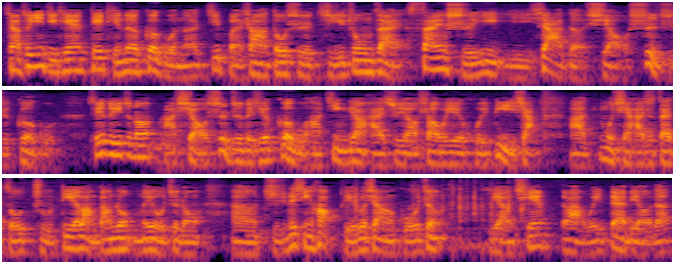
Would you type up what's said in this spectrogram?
像最近几天跌停的个股呢，基本上都是集中在三十亿以下的小市值个股，所以对于这种啊小市值的一些个股哈，尽量还是要稍微回避一下啊。目前还是在走主跌浪当中，没有这种呃止跌的信号。比如说像国证两千对吧为代表的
